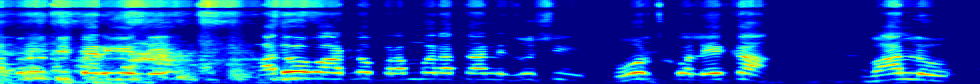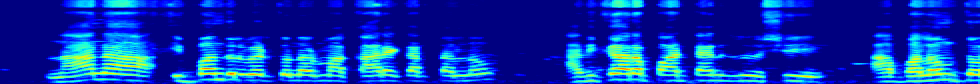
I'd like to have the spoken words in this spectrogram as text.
అభివృద్ధి జరిగింది. పదో వార్డులో బ్రహ్మరథాన్ని చూసి ఓర్చుకోలేక వాళ్ళు నానా ఇబ్బందులు పెడుతున్నారు మా కార్యకర్తలను. అధికార పార్టీని చూసి ఆ బలంతో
